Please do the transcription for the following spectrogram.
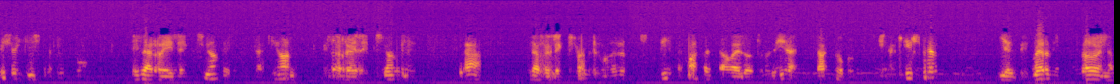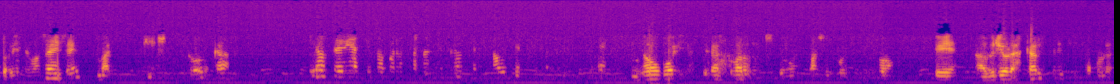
Es el es la reelección de la educación, es la reelección de la la reelección del modelo positivo. Más estaba el otro día en el acto con Cristina Kirchner y el primer diputado en la provincia de Buenos Aires, Martín Kirchner, cambia. No sería si no no voy a hacer acuerdos con un espacio político que abrió las cárceles y tapó las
